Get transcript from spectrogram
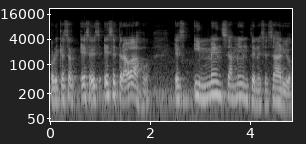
pero hay que hacer ese, ese trabajo es inmensamente necesario.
